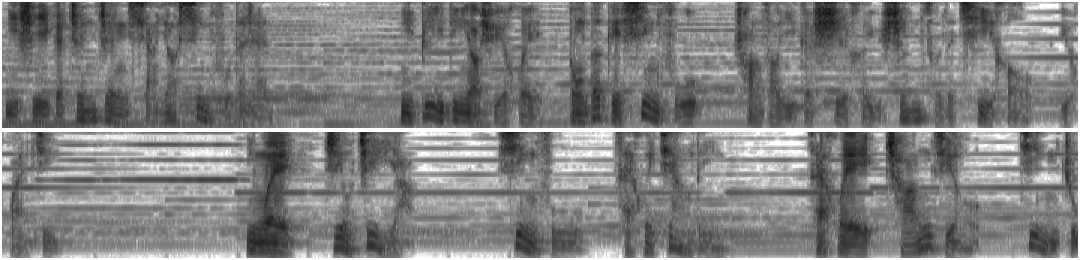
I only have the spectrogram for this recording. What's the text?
你是一个真正想要幸福的人，你必定要学会懂得给幸福创造一个适合于生存的气候与环境。因为只有这样，幸福才会降临，才会长久进驻。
